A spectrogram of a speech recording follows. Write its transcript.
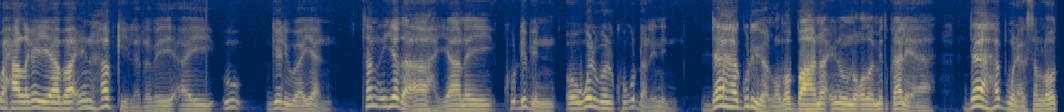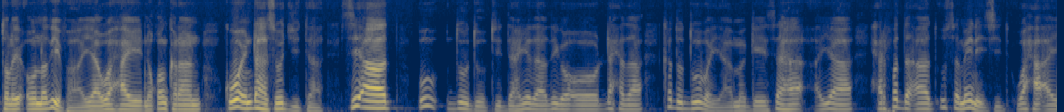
waxaa laga yaabaa in habkii la rabay ay u geli waayaan. Tan iyada ah yaanay ku dhibin oo welwel kugu dhalinin. Daaha guriga looma baahna inuu noqdo mid qaali ah. Daah hab wanaagsan loo talay oo nadiif ah ayaa waxay noqon karaan kuwo indhaha soo jiita. Si aad u duuduubtid daahyada adiga oo dhexda ka duduubaya ama geesaha ayaa xirfadda aad u samaynaysid waxa ay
